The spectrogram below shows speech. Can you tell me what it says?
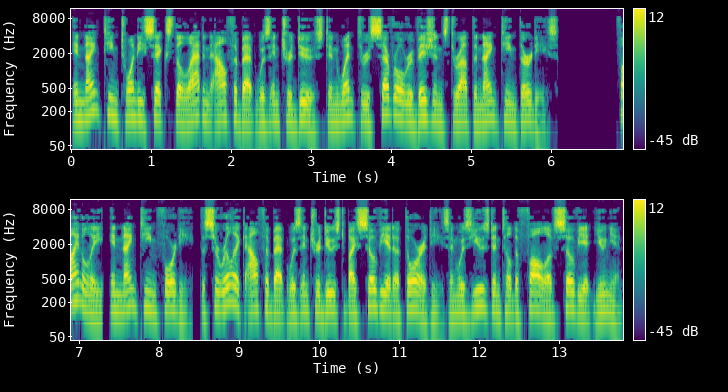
In 1926 the Latin alphabet was introduced and went through several revisions throughout the 1930s. Finally, in 1940, the Cyrillic alphabet was introduced by Soviet authorities and was used until the fall of Soviet Union.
